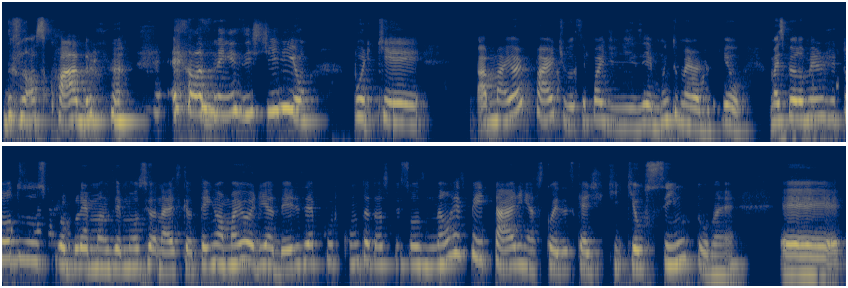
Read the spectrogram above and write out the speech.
do nosso quadro, elas nem existiriam, porque a maior parte, você pode dizer muito melhor do que eu, mas pelo menos de todos os problemas emocionais que eu tenho, a maioria deles é por conta das pessoas não respeitarem as coisas que, que, que eu sinto, né? É,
